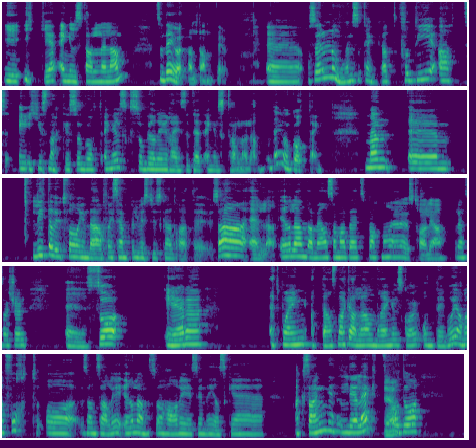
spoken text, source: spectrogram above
i ikke-engelsktalende land, så det er jo et alternativ. Eh, og så er det noen som tenker at fordi at jeg ikke snakker så godt engelsk, så burde jeg reise til et engelsktalende land. Og det er jo godt tenkt. Men eh, litt av utfordringen der, f.eks. hvis du skal dra til USA eller Irland, der vi har samarbeidspartnere, eller Australia for den saks skyld, så er det et poeng at der snakker alle andre engelsk òg, og det går gjerne fort. Og sånn, særlig i Irland så har de sin irske aksent, dialekt, ja. og da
